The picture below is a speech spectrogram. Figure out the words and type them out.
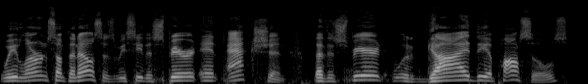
We learn something else as we see the Spirit in action, that the Spirit would guide the apostles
